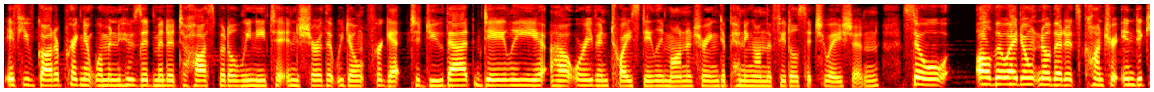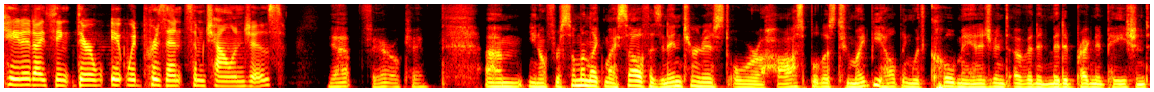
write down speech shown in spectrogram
If you've got a pregnant woman who's admitted to hospital, we need to ensure that we don't forget to do that daily uh, or even twice daily monitoring, depending on the fetal situation. So although I don't know that it's contraindicated, I think there it would present some challenges. Yeah, fair. Okay. Um, you know, for someone like myself as an internist or a hospitalist who might be helping with co management of an admitted pregnant patient,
